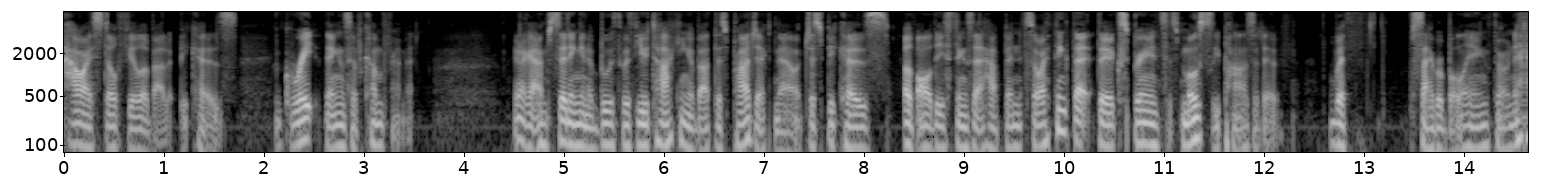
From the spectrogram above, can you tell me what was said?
how I still feel about it because great things have come from it. Like I'm sitting in a booth with you talking about this project now just because of all these things that happened. So I think that the experience is mostly positive with cyberbullying thrown in.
